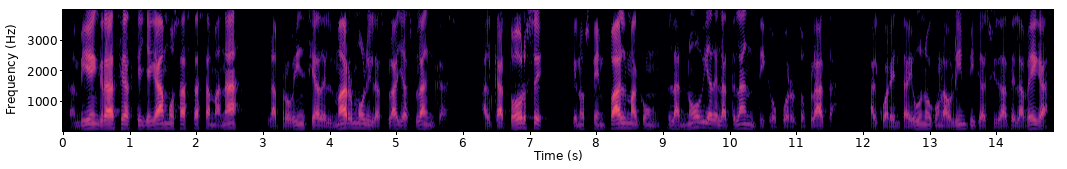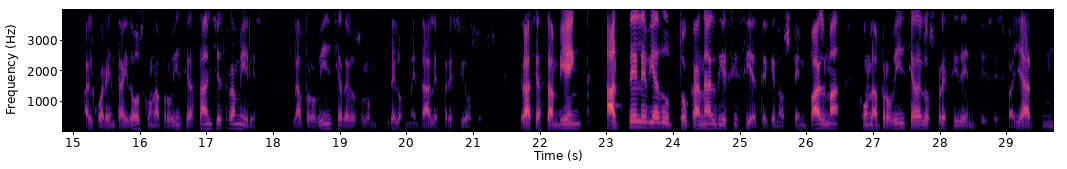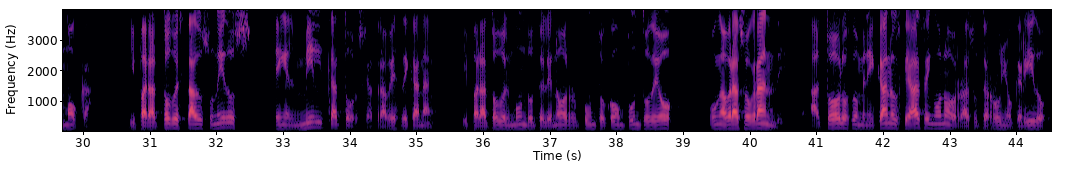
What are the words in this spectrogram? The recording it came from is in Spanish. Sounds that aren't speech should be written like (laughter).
También gracias que llegamos hasta Samaná, la provincia del mármol y las playas blancas, al 14 que nos empalma con la novia del Atlántico, Puerto Plata, al 41 con la olímpica Ciudad de La Vega, al 42 con la provincia Sánchez Ramírez, la provincia de los, de los metales preciosos. Gracias también a Televiaducto Canal 17 que nos empalma con la provincia de los presidentes, Espaillat, Moca, y para todo Estados Unidos en el 1014 a través de Canán y para todo el mundo telenor.com.do. Un abrazo grande a todos los dominicanos que hacen honor a su terruño querido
